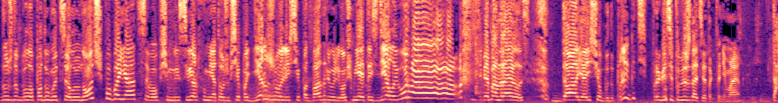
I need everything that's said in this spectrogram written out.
Нужно было подумать целую ночь, побояться. В общем, и сверху меня тоже все поддерживали, все подбадривали. В общем, я это сделаю. Ура! Тебе понравилось? Да, я еще буду прыгать. Прыгать и побеждать, я так понимаю. Да.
